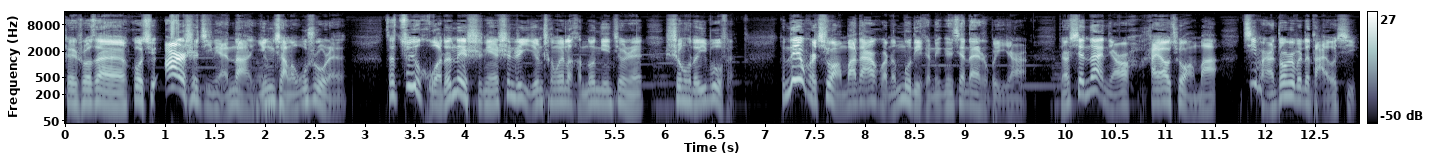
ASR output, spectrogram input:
可以说在过去二十几年呢，影响了无数人，在最火的那十年，甚至已经成为了很多年轻人生活的一部分。那会儿去网吧，大家伙的目的肯定跟现在是不一样的。你要现在你要还要去网吧，基本上都是为了打游戏，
